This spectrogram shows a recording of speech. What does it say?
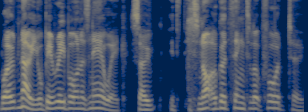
well, no, you'll be reborn as an earwig. So it's not a good thing to look forward to.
